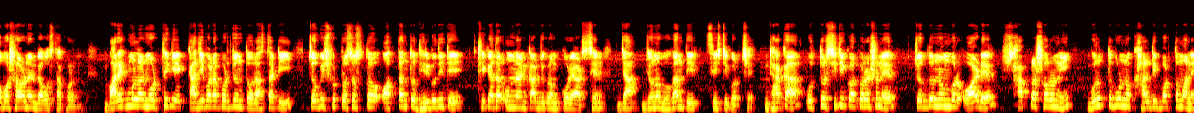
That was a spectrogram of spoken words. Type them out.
অপসারণের ব্যবস্থা করুন। বারেকমোল্লার মোড় থেকে কাজীপাড়া পর্যন্ত রাস্তাটি চব্বিশ ফুট প্রশস্ত, অত্যন্ত ধীরগতিতে ঠিকাদার উন্নয়ন কার্যক্রম করে আসছেন যা জনভোগান্তির সৃষ্টি করছে। ঢাকা উত্তর সিটি কর্পোরেশনের চোদ্দ নম্বর ওয়ার্ডের শাপলা সরণি গুরুত্বপূর্ণ খালটি বর্তমানে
